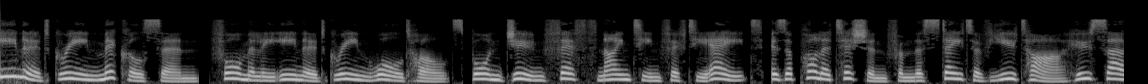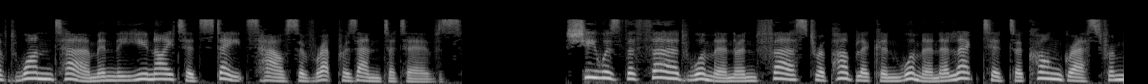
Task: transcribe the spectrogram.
Enid Greene Mickelsen, formerly Enid Greene Waldholtz born June 5, 1958, is a politician from the state of Utah who served one term in the United States House of Representatives. She was the third woman and first Republican woman elected to Congress from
